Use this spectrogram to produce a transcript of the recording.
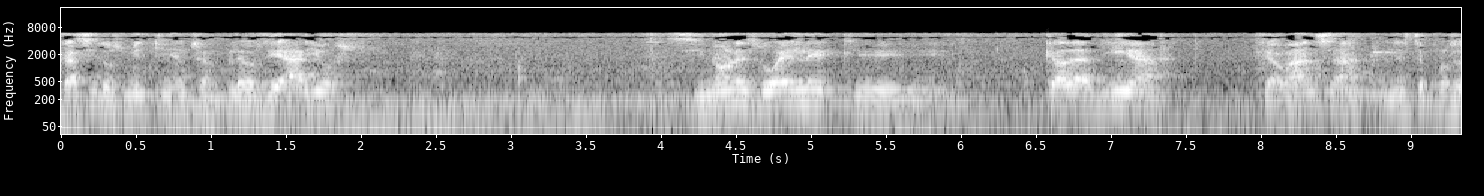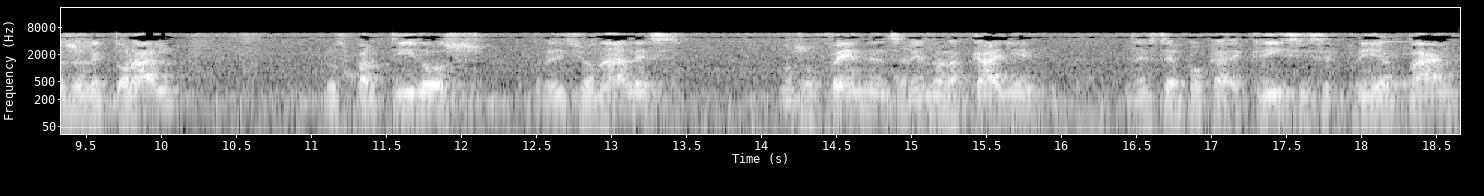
casi 2.500 empleos diarios, si no les duele que cada día que avanza en este proceso electoral, los partidos tradicionales nos ofenden saliendo a la calle en esta época de crisis, el PRI el PAN,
